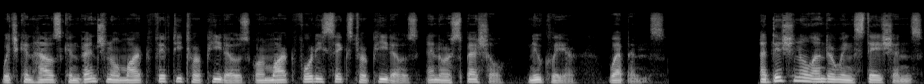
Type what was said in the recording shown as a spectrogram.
which can house conventional Mark 50 torpedoes or Mark 46 torpedoes and or special, nuclear, weapons. Additional underwing stations,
